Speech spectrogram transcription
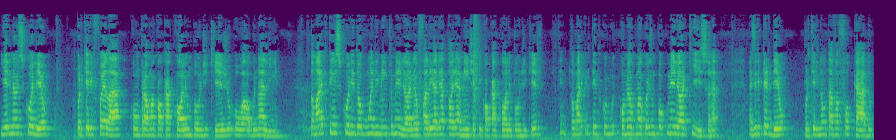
E ele não escolheu porque ele foi lá comprar uma Coca-Cola e um pão de queijo ou algo na linha. Tomara que tenha escolhido algum alimento melhor, né? Eu falei aleatoriamente aqui Coca-Cola e pão de queijo. Tomara que ele tenha comer alguma coisa um pouco melhor que isso, né? Mas ele perdeu porque ele não estava focado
